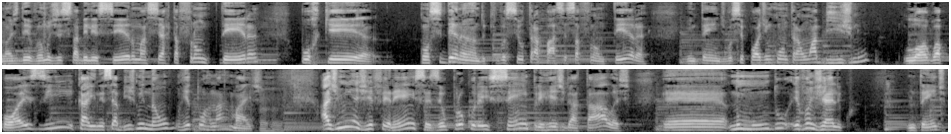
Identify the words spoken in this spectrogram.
Nós devamos estabelecer uma certa fronteira, porque considerando que você ultrapasse essa fronteira, entende? Você pode encontrar um abismo logo após e cair nesse abismo e não retornar mais. As minhas referências, eu procurei sempre resgatá-las é, no mundo evangélico, entende?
